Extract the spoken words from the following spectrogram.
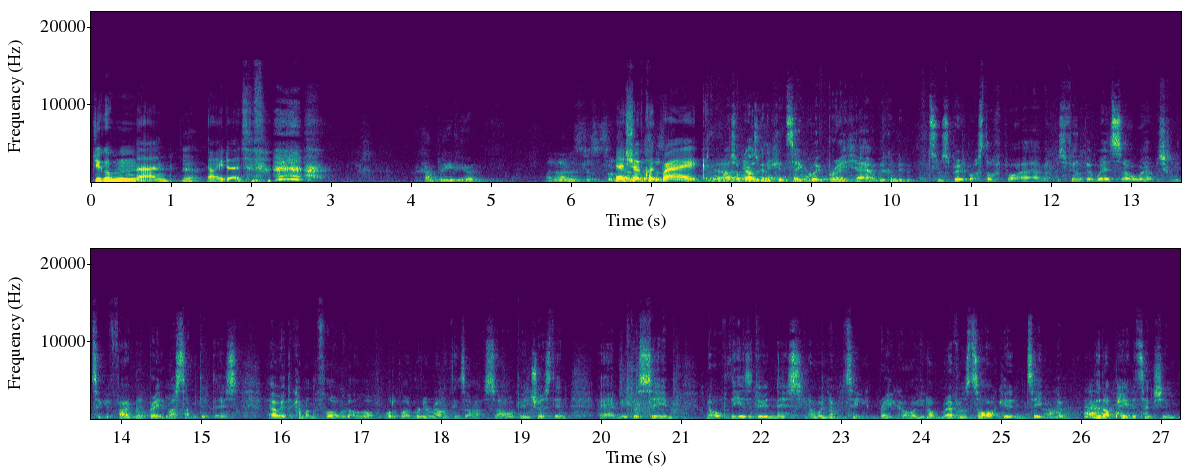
Do you go hmm then? Yeah. No, you did. I can't believe you. I know, it was just so yeah, should have a quick break? Yeah. Right, so guys, we're going to take a quick break. We're going to do some spirit box stuff, but uh, I was feeling a bit weird, so uh, we're just going to take a five minute break. Last time we did this, uh, we had the camera on the floor. We got a lot of, a lot of like running around and things like that. So it'll be interesting. Um, it does seem, you know, over the years of doing this, you know, when you're having to take a break or you know, everyone's talking and take, you know, they're not paying attention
